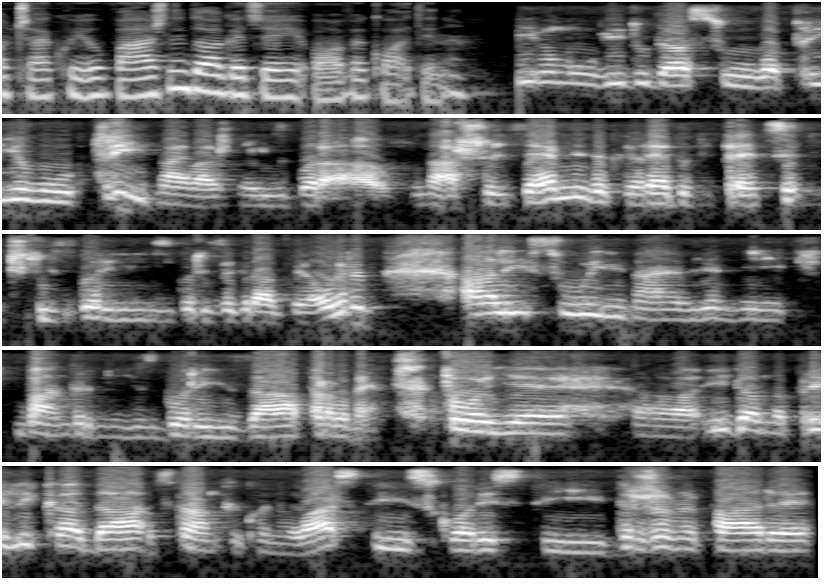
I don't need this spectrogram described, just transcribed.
očekuju važni događaji ove godine. Imamo u vidu da su u aprilu tri najvažnije izbora u našoj zemlji, dakle redovni predsednički izbori i izbori za grad Beograd, ali su i najavljeni vanredni izbori za parlament. To je a, idealna prilika da stranka koja na vlasti iskoristi državne pare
